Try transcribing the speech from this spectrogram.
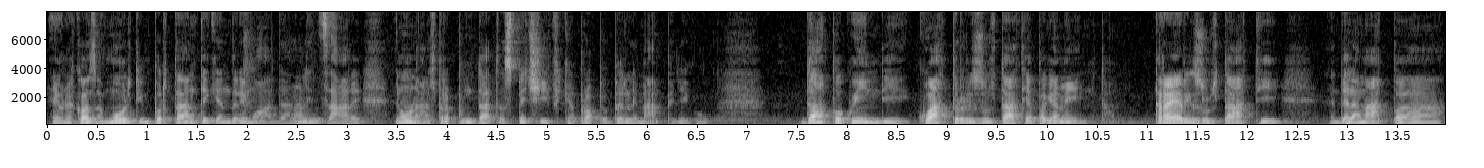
è una cosa molto importante che andremo ad analizzare in un'altra puntata specifica proprio per le mappe di Google. Dopo quindi quattro risultati a pagamento, tre risultati della mappa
